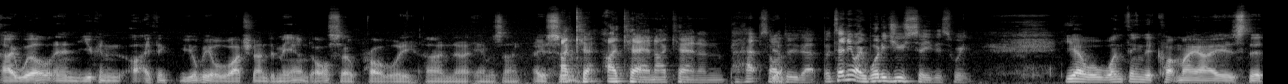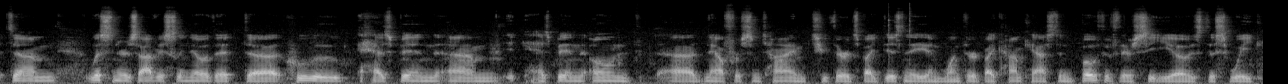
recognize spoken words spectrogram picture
I will, and you can. I think you'll be able to watch it on demand, also probably on uh, Amazon. I assume. I can, I can, I can, and perhaps I'll yeah. do that. But anyway, what did you see this week? Yeah, well, one thing that caught my eye is that um, listeners obviously know that uh, Hulu has been um, has been owned uh, now for some time, two thirds by Disney and one third by Comcast, and both of their CEOs this week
